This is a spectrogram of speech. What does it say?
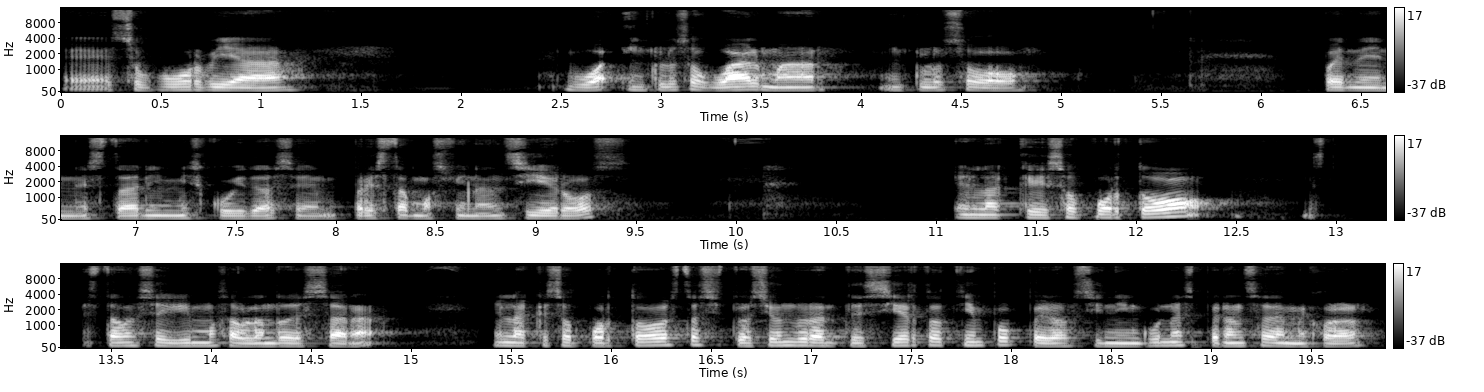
eh, Suburbia, incluso Walmart, incluso pueden estar inmiscuidas en préstamos financieros, en la que soportó, estamos, seguimos hablando de Sara, en la que soportó esta situación durante cierto tiempo, pero sin ninguna esperanza de mejorar.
